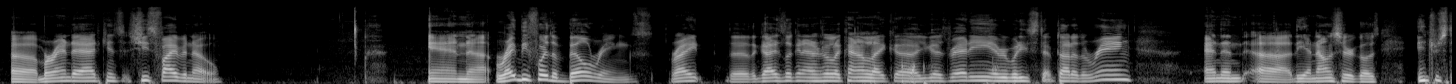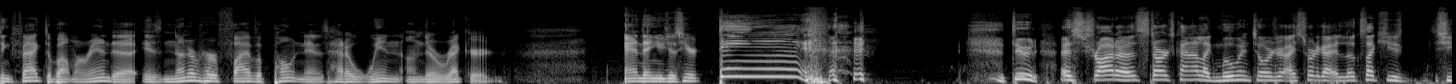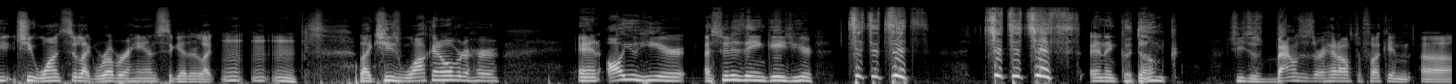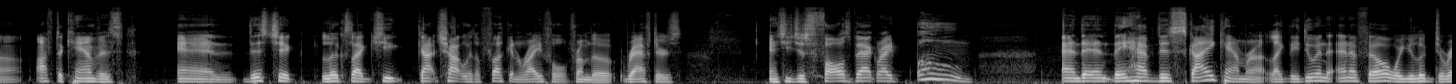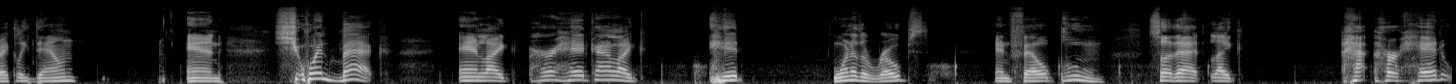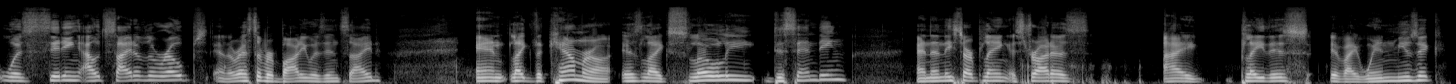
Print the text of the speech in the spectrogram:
uh, Miranda Adkins, she's five and zero. Oh. And uh, right before the bell rings, right? The the guys looking at her like kind of like, uh, "You guys ready?" Everybody stepped out of the ring, and then uh, the announcer goes, "Interesting fact about Miranda is none of her five opponents had a win on their record." And then you just hear ding. dude estrada starts kind of like moving towards her i swear to god it looks like she's she she wants to like rub her hands together like mm mm mm like she's walking over to her and all you hear as soon as they engage you hear tits tits tits tits tits and then kadunk she just bounces her head off the fucking uh off the canvas. And this chick looks like she got shot with a fucking rifle from the rafters. And she just falls back right boom. And then they have this sky camera like they do in the NFL where you look directly down. And she went back and like her head kind of like hit one of the ropes and fell boom. So that like ha- her head was sitting outside of the ropes and the rest of her body was inside and like the camera is like slowly descending and then they start playing Estrada's I play this if I win music,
